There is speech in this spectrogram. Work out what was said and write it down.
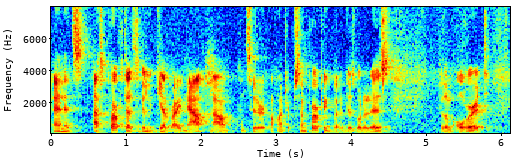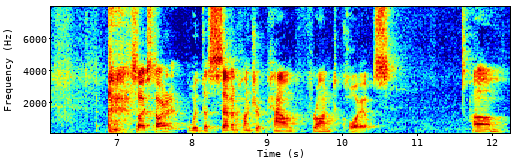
And it's as perfect as it's gonna get right now. And I don't consider it 100% perfect, but it is what it is because I'm over it. so I started with the 700 pound front coils. Um,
